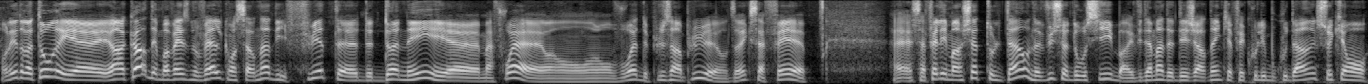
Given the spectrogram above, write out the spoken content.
On est de retour et euh, il y a encore des mauvaises nouvelles concernant des fuites euh, de données. Et, euh, ma foi, on, on voit de plus en plus, on dirait que ça fait. euh, ça fait les manchettes tout le temps. On a vu ce dossier, bon, évidemment, de Desjardins qui a fait couler beaucoup d'encre. Ceux qui ont,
